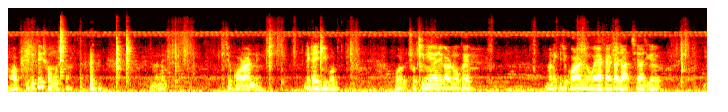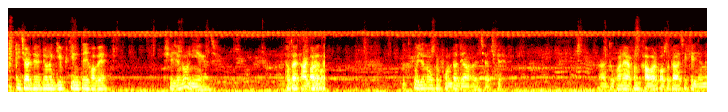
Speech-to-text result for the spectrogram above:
সব কিছুতেই সমস্যা। মানে কিছু করার নেই। এটাই জীবন। ওর ছুটকি নিয়ে গেছে কারণ ওকে মানে কিছু করার নেই। ও একা একা যাচ্ছে। আজকে টিচারদের জন্য গিফট কিনতে হবে। সেই জন্য নিয়ে গেছে। কোথায় থাকবে না। ওই জন্য ওকে ফোনটা দেওয়া হয়েছে আজকে। আর দোকানে এখন খাবার কতটা আছে কে জানে?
